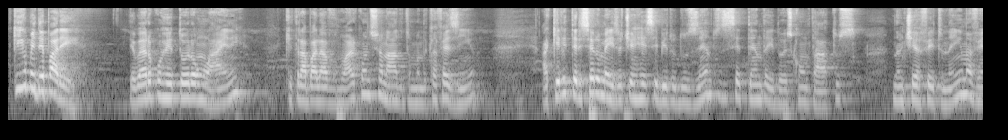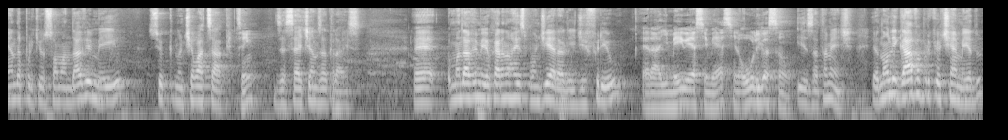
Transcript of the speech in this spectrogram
O que eu me deparei? Eu era o corretor online que trabalhava no ar-condicionado, tomando cafezinho. Aquele terceiro mês eu tinha recebido 272 contatos, não tinha feito nenhuma venda porque eu só mandava e-mail se eu não tinha WhatsApp, Sim. 17 anos atrás. É, eu mandava e-mail, o cara não respondia, era ali de frio. Era e-mail e SMS né? ou ligação. Exatamente. Eu não ligava porque eu tinha medo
